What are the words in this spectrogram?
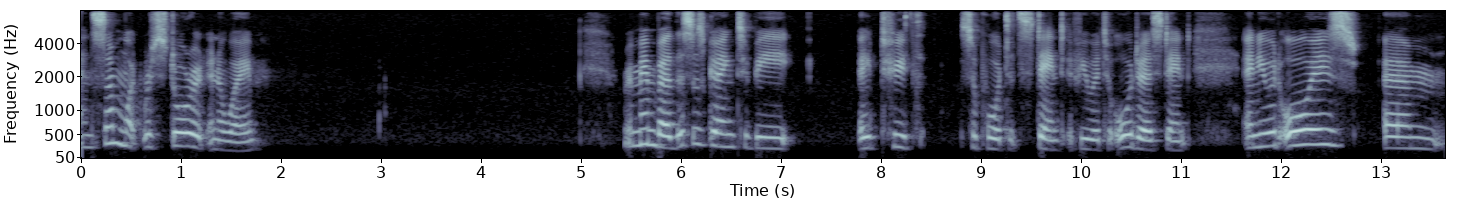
and somewhat restore it in a way. Remember, this is going to be a tooth supported stent if you were to order a stent, and you would always um,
